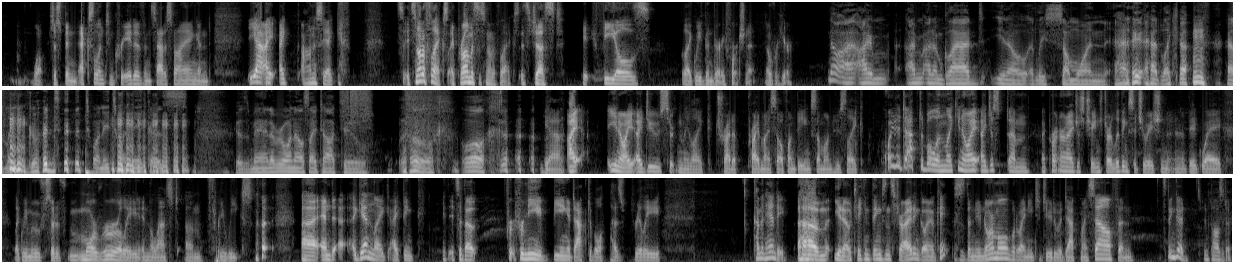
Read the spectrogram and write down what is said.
well, just been excellent and creative and satisfying. And yeah, I, I honestly, I, it's, it's not a flex. I promise it's not a flex. It's just it feels like we've been very fortunate over here. No, I, am I'm, I'm, and I'm glad you know at least someone had had like a hmm. had like a good 2020 because because man, everyone else I talked to, ugh, ugh. yeah, I you know I I do certainly like try to pride myself on being someone who's like quite adaptable and like you know I, I just um my partner and I just changed our living situation in a big way like we moved sort of more rurally in the last um three weeks uh, and uh, again, like I think it's about for for me being adaptable has really come in handy. Um, you know, taking things in stride and going, okay, this is the new normal. What do I need to do to adapt myself? And it's been good. It's been positive.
